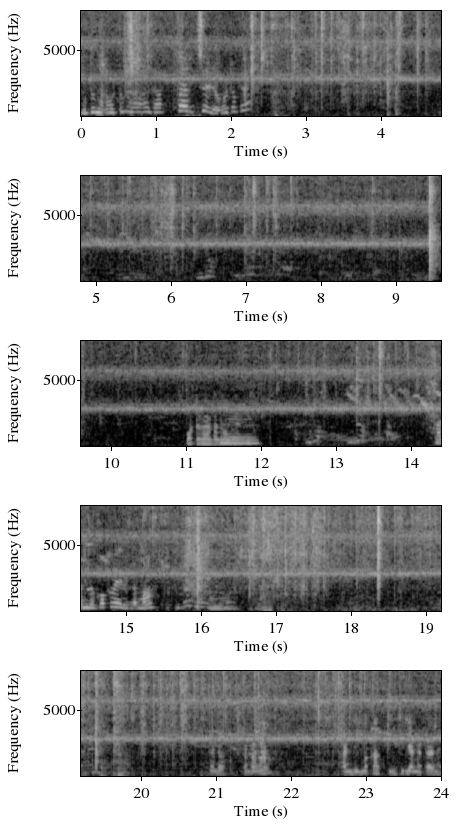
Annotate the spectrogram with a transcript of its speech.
വിട്ടുന്നില്ല വിട്ടുന്നില്ല ഇതാ പറിച്ചല്ലോ ഇങ്ങോട്ടൊക്കെ? പൊട്ടുന്നുണ്ടെങ്കിൽ കണ്ണൊക്കെ വരില്ലമ്മ കണ്ടോ? കണ്ടോ വണ്ടിമ്മ കത്തിയിട്ടില്ല അങ്ങോട്ടാണ്.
